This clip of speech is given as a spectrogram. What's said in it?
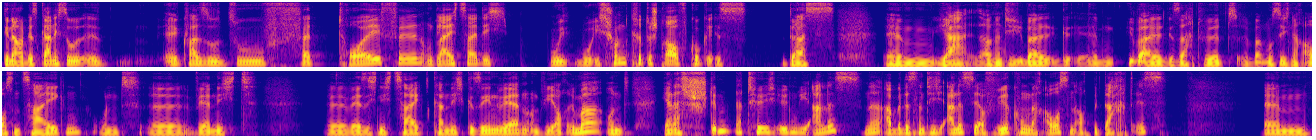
Genau, das gar nicht so äh, äh, quasi so zu verteufeln und gleichzeitig, wo, wo ich schon kritisch drauf gucke, ist, dass ähm, ja, auch natürlich überall, ähm, überall gesagt wird, äh, man muss sich nach außen zeigen und äh, wer nicht äh, wer sich nicht zeigt, kann nicht gesehen werden und wie auch immer. Und ja, das stimmt natürlich irgendwie alles, ne? aber das natürlich alles sehr auf Wirkung nach außen auch bedacht ist. Ähm,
